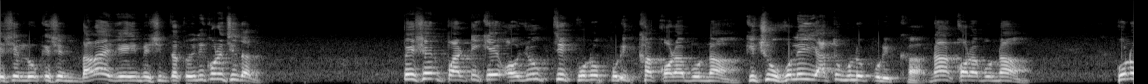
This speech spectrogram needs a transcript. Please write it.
এসে লোক এসে দাঁড়ায় যে এই মেশিনটা তৈরি করেছি দাদা? পেশেন্ট পার্টিকে অযৌক্তিক কোনো পরীক্ষা করাবো না। কিছু হলেই এতগুলো পরীক্ষা, না করাবো না। কোনো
